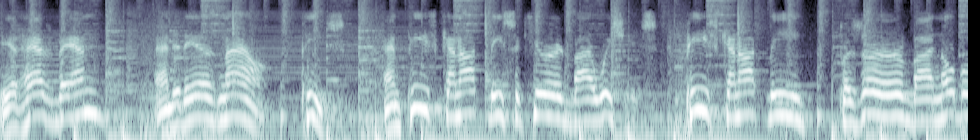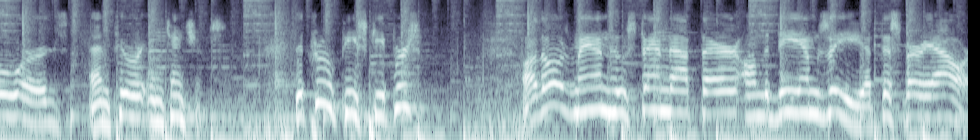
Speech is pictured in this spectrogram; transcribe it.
It has been, and it is now, peace. And peace cannot be secured by wishes. Peace cannot be preserved by noble words and pure intentions. The true peacekeepers are those men who stand out there on the DMZ at this very hour.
